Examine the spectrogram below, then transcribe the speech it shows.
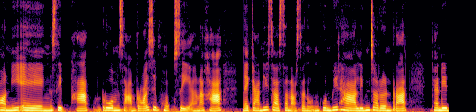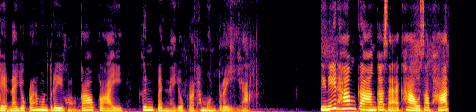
ตอนนี้เอง 10 พักรวม 316 เสียงนะคะ ในการที่จะสนับสนุนคุณพิธาลิ้มเจริญรัตแคนดิเดตนายกรัฐมนตรีของก้าวไกล ขึ้นเป็นนายกรัฐมนตรีค่ะ ทีนี้ท่ามกลางกระแสข่าวสะพัด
